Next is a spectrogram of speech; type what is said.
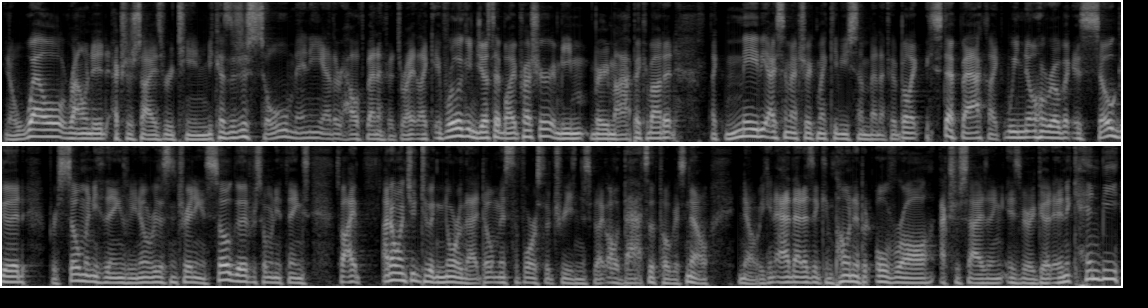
you know, well-rounded exercise routine because there's just so many other health benefits, right? Like if we're looking just at blood pressure and being very myopic about it, like maybe isometric might give you some benefit, but like step back, like we know aerobic is so good for so many things. We know resistance training is so good for so many things. So I, I don't want you to ignore that. Don't miss the forest for the trees and just be like, oh, that's the focus. No, no, you can add that as a component, but overall exercising is very good And it can be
